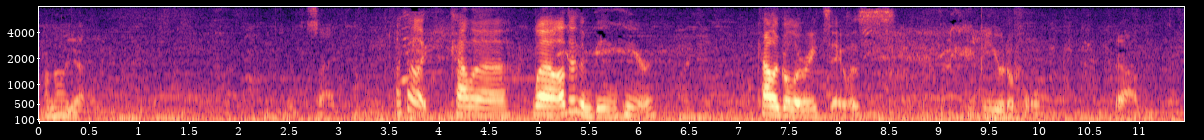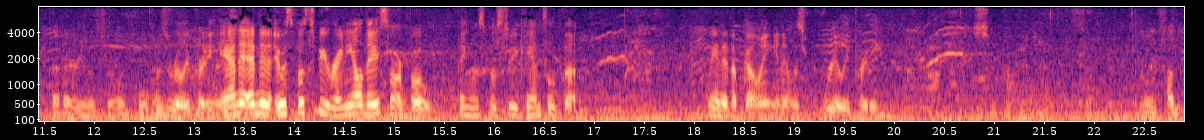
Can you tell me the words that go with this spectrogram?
I don't know yet. Good to say. I feel like Cala, well, other than being here, Cala Goloritzé was beautiful. Yeah, that area was really cool. It was really pretty. And it ended, it was supposed to be rainy all day, so our boat thing was supposed to be canceled, but we ended up going and it was really pretty. super pretty. Really fun.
